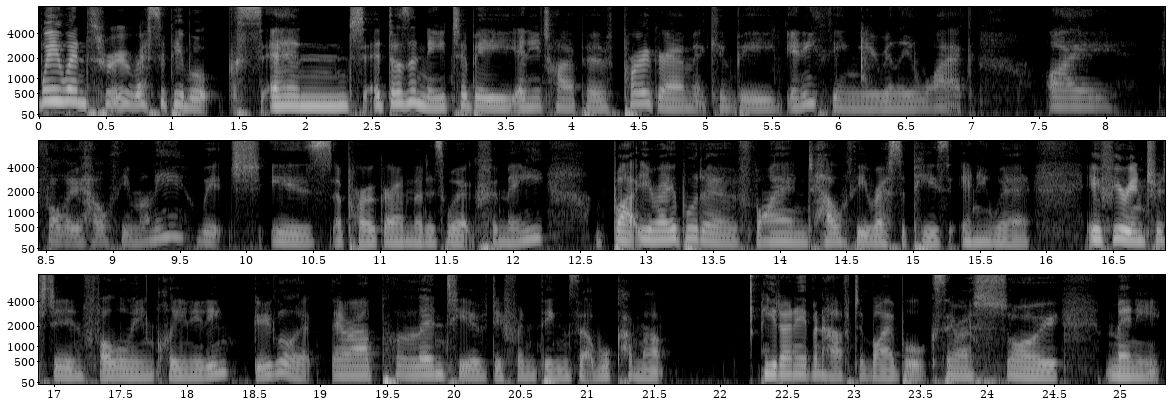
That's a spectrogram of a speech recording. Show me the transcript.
we went through recipe books, and it doesn't need to be any type of program, it can be anything you really like. I follow Healthy Mummy, which is a program that has worked for me, but you're able to find healthy recipes anywhere. If you're interested in following clean eating, Google it. There are plenty of different things that will come up. You don't even have to buy books. There are so many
